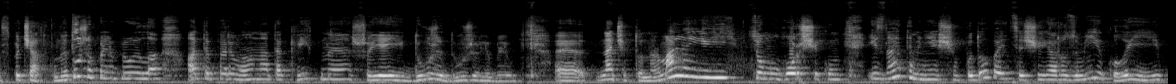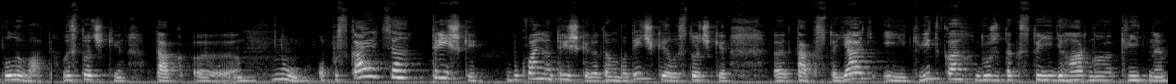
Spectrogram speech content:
спочатку не дуже полюбила, а тепер вона так квітне, що я її дуже-дуже люблю. Е, Начебто нормально їй в цьому горщику. І знаєте, мені що подобається, що я розумію, коли її поливати. Листочки так е, ну, опускаються трішки. Буквально трішки додам водички, листочки е, так стоять, і квітка дуже так стоїть гарно, квітне.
